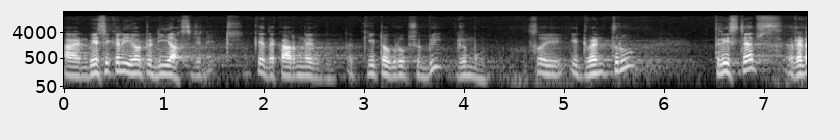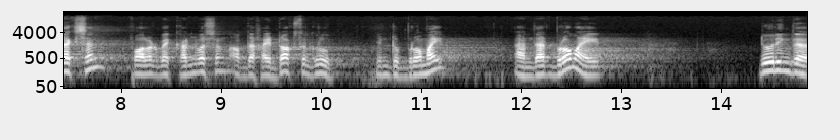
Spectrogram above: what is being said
and basically you have to deoxygenate okay the carbonyl the keto group should be removed. So, it went through 3 steps reduction followed by conversion of the hydroxyl group into bromide and that bromide during the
